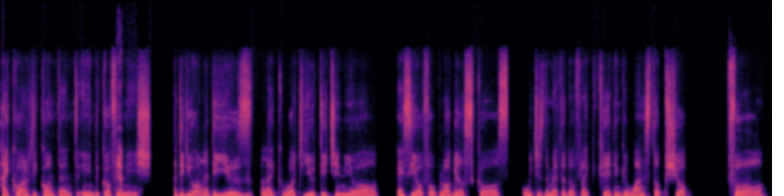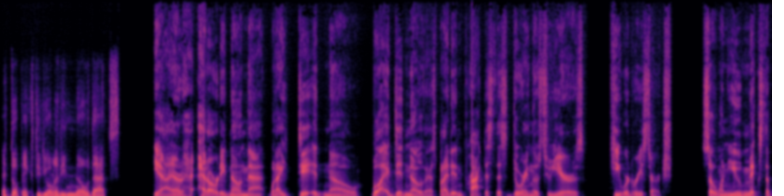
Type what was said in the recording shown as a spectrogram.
high quality content in the coffee yep. niche, uh, did you already use like what you teach in your SEO for bloggers course, which is the method of like creating a one stop shop for a topic? Did you already know that? Yeah, I had already known that. What I didn't know, well, I did know this, but I didn't practice this during those two years keyword research. So when you mix the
